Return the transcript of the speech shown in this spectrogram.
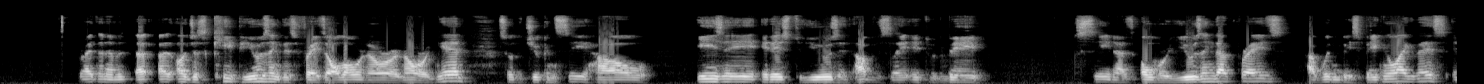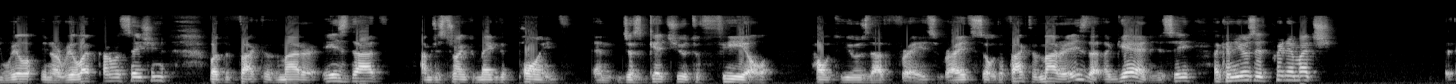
right, and I'm, uh, I'll just keep using this phrase all over and over and over again so that you can see how easy it is to use it. Obviously, it would be seen as overusing that phrase I wouldn't be speaking like this in real in a real life conversation. But the fact of the matter is that I'm just trying to make the point and just get you to feel how to use that phrase, right? So the fact of the matter is that again, you see, I can use it pretty much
